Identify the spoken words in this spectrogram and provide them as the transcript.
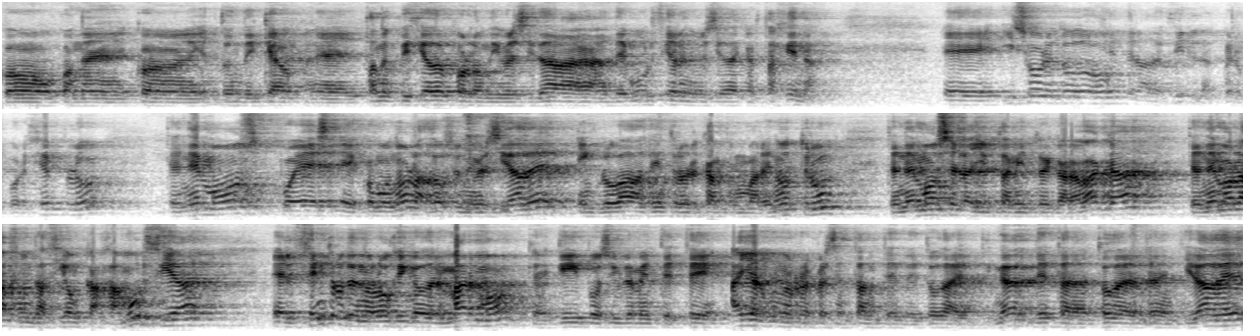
donde eh, están auspiciados por la Universidad de Murcia y la Universidad de Cartagena. Eh, y sobre todo, pero por ejemplo, tenemos, pues, eh, como no, las dos universidades englobadas dentro del campus Mare Nostrum, tenemos el Ayuntamiento de Caravaca, tenemos la Fundación Caja Murcia, el Centro Tecnológico del Mármol, que aquí posiblemente esté, hay algunos representantes de todas, de todas estas entidades,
